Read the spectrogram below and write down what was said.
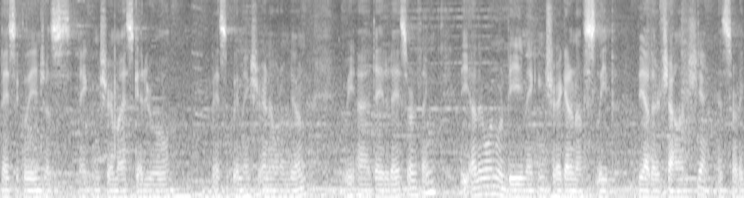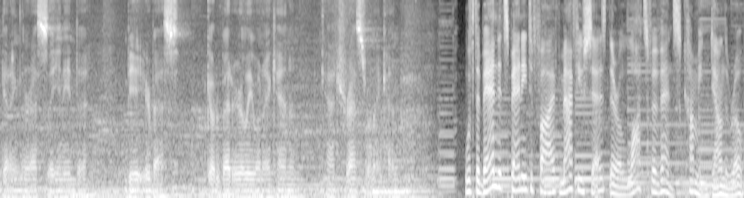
Basically, just making sure my schedule, basically, make sure I know what I'm doing, we uh, day to day sort of thing. The other one would be making sure I get enough sleep. The other challenge Yeah. is sort of getting the rest that you need to be at your best. Go to bed early when I can and catch rest when I can. With the band expanding to five, Matthew says there are lots of events coming down the road.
